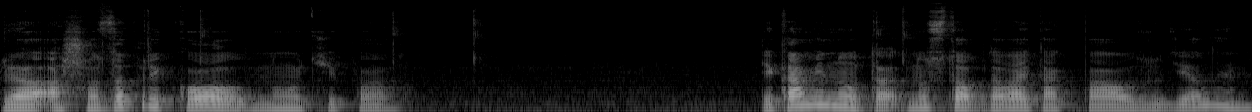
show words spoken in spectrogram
Бля, а що за прикол? Ну, типа. Яка минута? Ну стоп, давай так паузу делаем.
